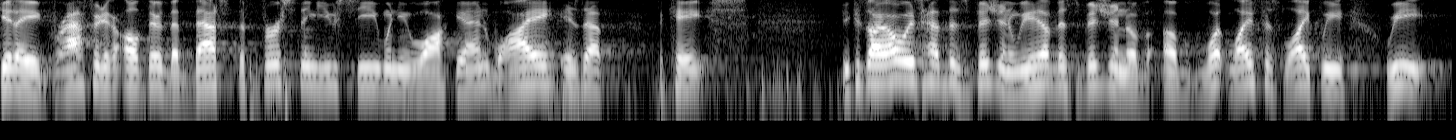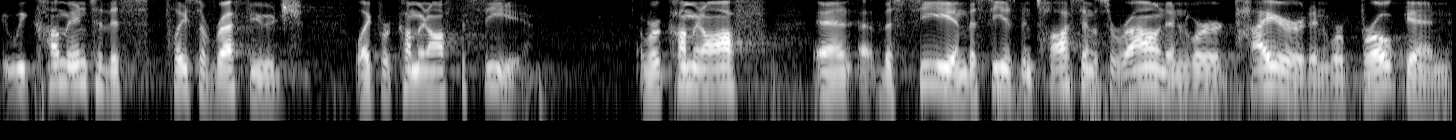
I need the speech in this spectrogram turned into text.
get a graphic out there that that's the first thing you see when you walk in? Why is that the case? Because I always had this vision. We have this vision of, of what life is like. We, we, we come into this place of refuge like we're coming off the sea. And we're coming off and uh, the sea, and the sea has been tossing us around, and we're tired, and we're broken,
